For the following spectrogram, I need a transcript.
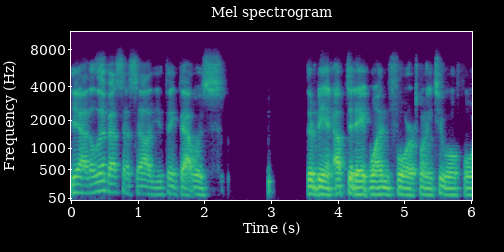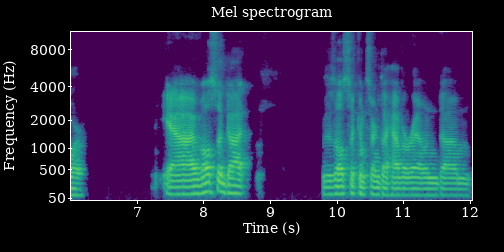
Yeah, the libSSL, you'd think that was. There'd be an up-to-date one for twenty-two oh four. Yeah, I've also got there's also concerns I have around um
